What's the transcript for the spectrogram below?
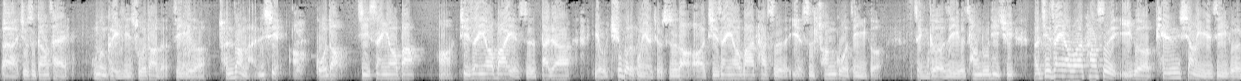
呃，就是刚才孟克已经说到的这一个川藏南线啊，国道 G 三幺八啊，G 三幺八也是大家有去过的朋友就知道啊，G 三幺八它是也是穿过这一个。整个这一个昌都地区，那 G 三幺八它是一个偏向于这个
